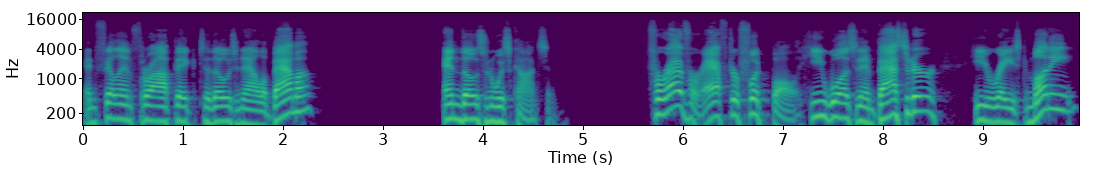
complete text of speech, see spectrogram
and philanthropic to those in Alabama and those in Wisconsin. Forever after football, he was an ambassador. He raised money.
